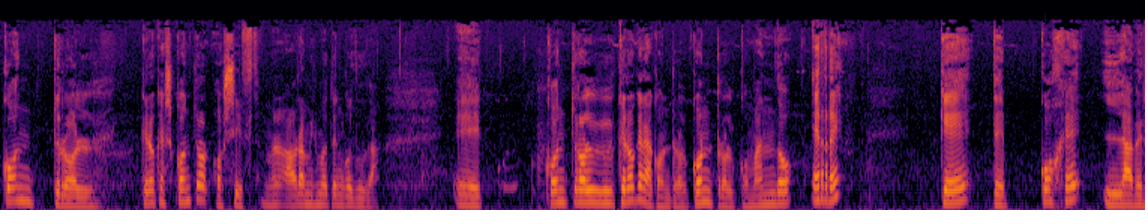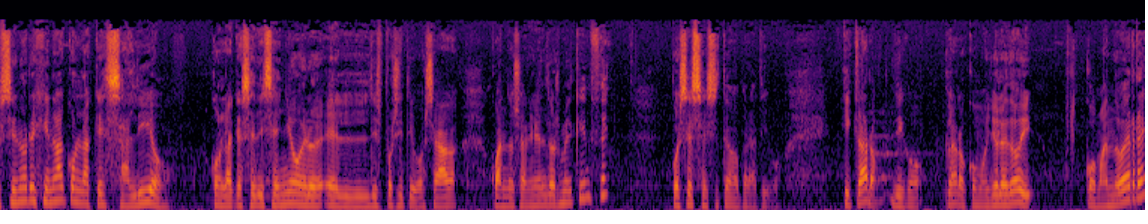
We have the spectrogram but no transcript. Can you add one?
control, creo que es control o shift, ahora mismo tengo duda. Eh, control, creo que era control, control comando R, que te coge la versión original con la que salió, con la que se diseñó el, dispositivo, o sea, cuando salió en el 2015, pues ese sistema operativo. Y claro, digo, claro, como yo le doy comando R,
